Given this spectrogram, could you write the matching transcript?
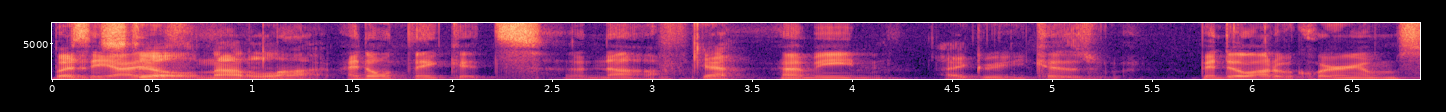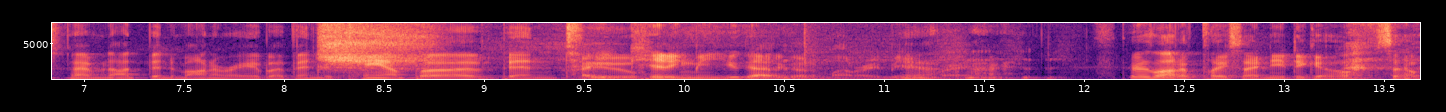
But See, it's I've- still not a lot. I don't think it's enough. Yeah, I mean, I agree. because been to a lot of aquariums. I've not been to Monterey, but I've been to Tampa. I've been to. Are you kidding me? You got to go to Monterey Bay. Yeah. Right? There's a lot of places I need to go, so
